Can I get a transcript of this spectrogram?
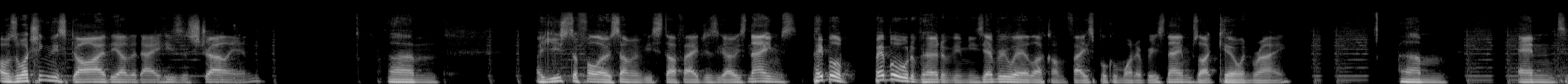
I was watching this guy the other day. He's Australian um, I used to follow some of his stuff ages ago. His name's people people would have heard of him. He's everywhere, like on Facebook and whatever. His name's like Kerwin Rae. Um, and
